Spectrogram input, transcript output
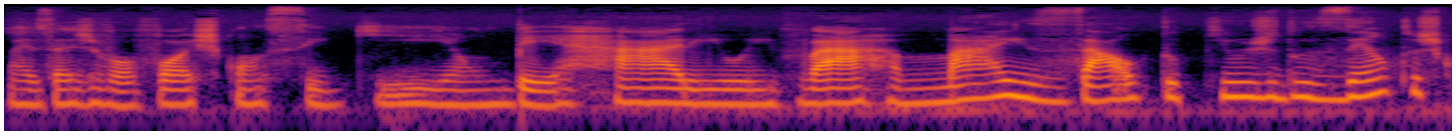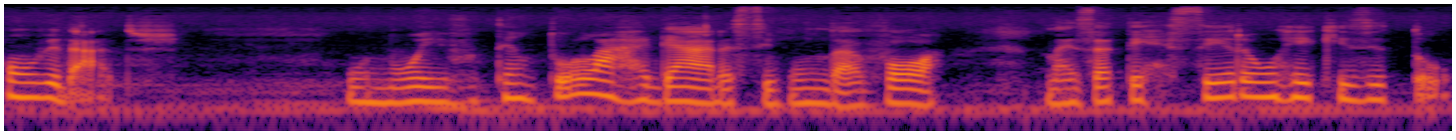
mas as vovós conseguiam berrar e uivar mais alto que os duzentos convidados. O noivo tentou largar a segunda avó, mas a terceira o requisitou.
